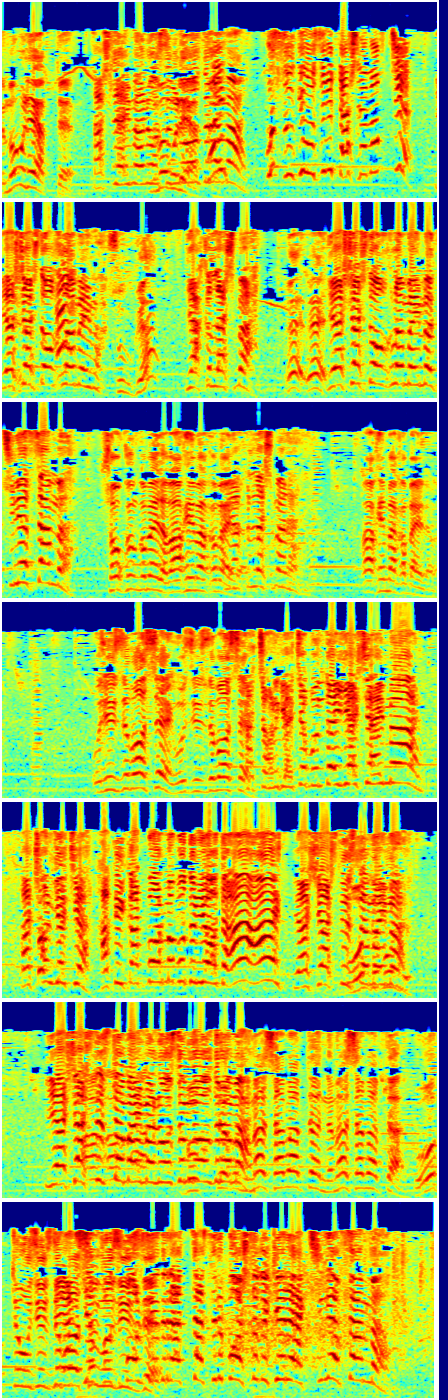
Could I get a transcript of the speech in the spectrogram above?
Nima bo'lyapti? Tashlayman o'zimni o'ldiraman. Bu suvga o'zini tashlamoqchi. yashashni xohlamayman suvga? Yaqinlashma. Yashashni xohlamayman tushunyapsanmi? Shovqin qilmanglar vahima qilmanglar yaqinlashmalar vahima qilmanglar o'zingizni bosing o'zingizni bosing qachongacha bunday yashayman? Qachongacha? Haqiqat bormi bu dunyoda ha? Ayt yashashni istamayman. yashashni istamayman o'zimni o'ldiraman. nima sababdan nima sababdan? Bo'pti o'zingizni bosing o'zingizni federatsiyasini boshlig'i kerak tushunyapsanmi?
